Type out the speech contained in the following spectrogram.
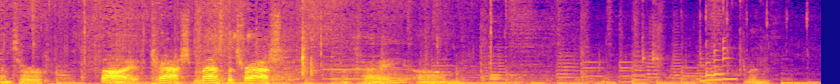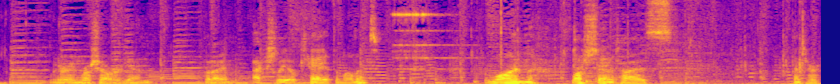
Enter 5, trash, mash the trash. Okay, um... Then we're in rush hour again, but I'm actually okay at the moment. 1, flush sanitize. Enter.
